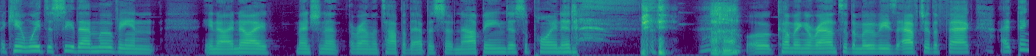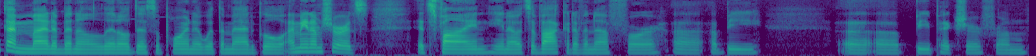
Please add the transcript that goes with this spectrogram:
I can't wait to see that movie. And, you know, I know I mentioned it around the top of the episode, not being disappointed. Uh-huh. Coming around to the movies after the fact, I think I might have been a little disappointed with the Mad Ghoul. I mean, I'm sure it's it's fine. You know, it's evocative enough for uh, a B uh, a B picture from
